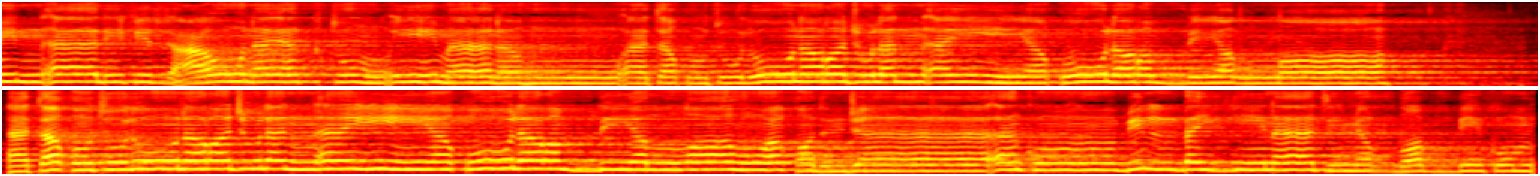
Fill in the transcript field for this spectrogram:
من آل فرعون يكتم إيمانه أتقتلون رجلا أن يقول ربي الله؟ أتقتلون رجلا أن يقول ربي الله وقد جاءكم بالبينات من ربكم؟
